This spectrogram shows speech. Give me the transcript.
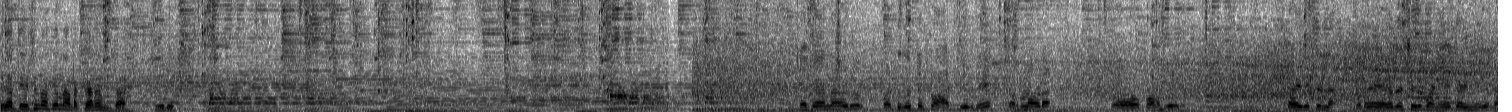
ഇത് അത്യാവശ്യം നമുക്ക് നടക്കാനുണ്ട് ഒരു ഇതൊക്കെ എന്നാൽ ഒരു പട്ടുകുറ്റ ഫ്ലാറ്റ് ഇടുന്നത് ഒരെണ്ണം അവിടെ പണിത് കഴിഞ്ഞിട്ടില്ല. ഇവിടെ ഏകദേശം ഒരു പണിയൊക്കെ കഴിഞ്ഞിട്ടില്ല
